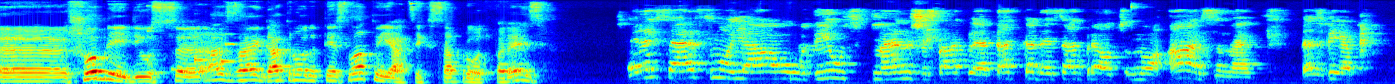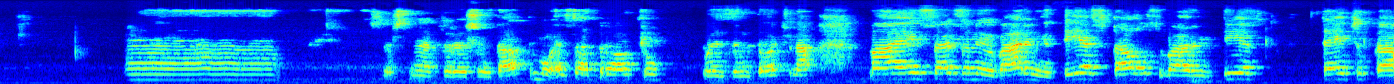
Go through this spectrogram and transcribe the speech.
Uh, šobrīd jūs, Zaiga, atrodaties Latvijā, cik saprotu pareizi? Es esmu jau divus mēnešus Latvijā, tad, kad es atbraucu no ārzemēm. Tas bija. Mm, es neatcerēšu datumu, es atbraucu, nezinu, točnā. Mājas aizvanīju vāriņu tiesu, talsu vāriņu tiesu. Teicu, ka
